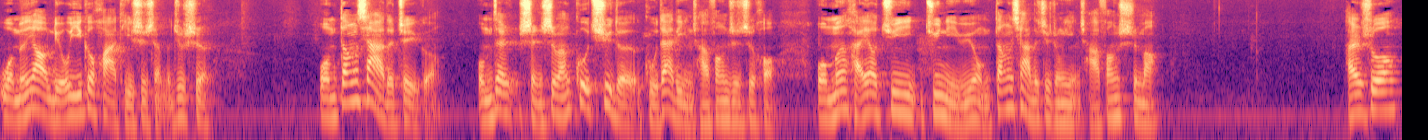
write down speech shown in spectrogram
我们要留一个话题是什么？就是我们当下的这个，我们在审视完过去的古代的饮茶方式之后，我们还要拘拘泥于我们当下的这种饮茶方式吗？还是说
